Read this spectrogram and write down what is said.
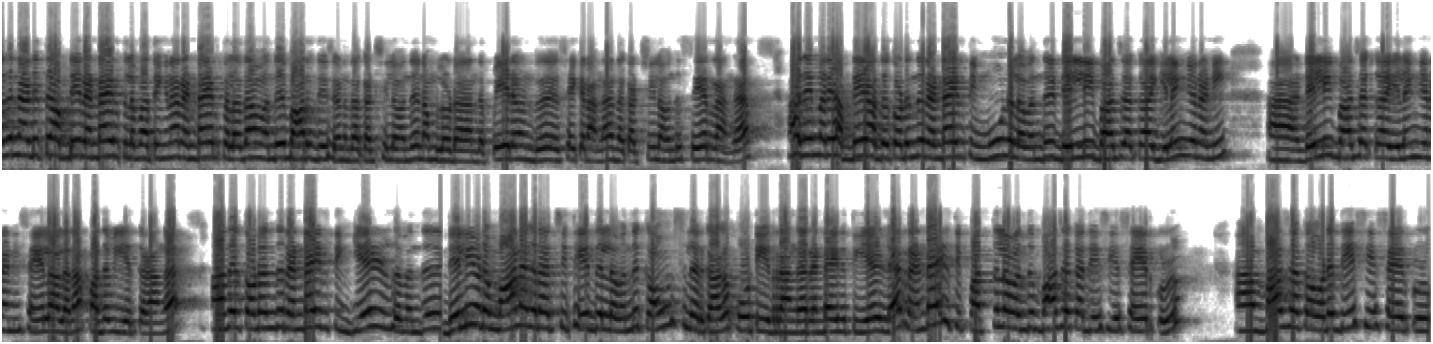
அதன் அடுத்து அப்படியே ரெண்டாயிரத்துல பாத்தீங்கன்னா ரெண்டாயிரத்துல தான் வந்து பாரதிய ஜனதா கட்சியில வந்து நம்மளோட அந்த பேரை வந்து சேர்க்கிறாங்க அந்த கட்சியில வந்து சேர்றாங்க. அதே மாதிரி அப்படியே அதை தொடர்ந்து ரெண்டாயிரத்தி மூணுல வந்து டெல்லி பாஜக இளைஞர் அணி டெல்லி பாஜக இளைஞர் அணி செயலாளரா பதவி ஏற்கிறாங்க. அதை தொடர்ந்து ரெண்டாயிரத்தி ஏழுல வந்து டெல்லியோட மாநகராட்சி தேர்தல்ல வந்து கவுன்சிலருக்காக போட்டியிடுறாங்க ரெண்டாயிரத்தி ஏழுல. ரெண்டாயிரத்தி பத்துல வந்து பாஜக தேசிய செயற்குழு ஆஹ் பாஜகவோட தேசிய செயற்குழு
